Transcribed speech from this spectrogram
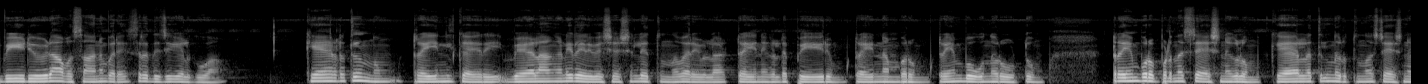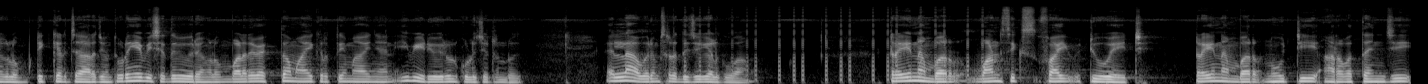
വീഡിയോയുടെ അവസാനം വരെ ശ്രദ്ധിച്ച് കേൾക്കുക. കേരളത്തിൽ നിന്നും ട്രെയിനിൽ കയറി വേളാങ്കണ്ണി റെയിൽവേ സ്റ്റേഷനിൽ എത്തുന്നവരെയുള്ള ട്രെയിനുകളുടെ പേരും ട്രെയിൻ നമ്പറും ട്രെയിൻ പോകുന്ന റൂട്ടും ട്രെയിൻ പുറപ്പെടുന്ന സ്റ്റേഷനുകളും കേരളത്തിൽ നിർത്തുന്ന സ്റ്റേഷനുകളും ടിക്കറ്റ് ചാർജും തുടങ്ങിയ വിശദ വിവരങ്ങളും വളരെ വ്യക്തമായി കൃത്യമായി ഞാൻ ഈ വീഡിയോയിൽ ഉൾക്കൊള്ളിച്ചിട്ടുണ്ട്. എല്ലാവരും ശ്രദ്ധിച്ച് കേൾക്കുക. Train number one six five two eight train number നൂറ്റി അറുപത്തഞ്ച്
